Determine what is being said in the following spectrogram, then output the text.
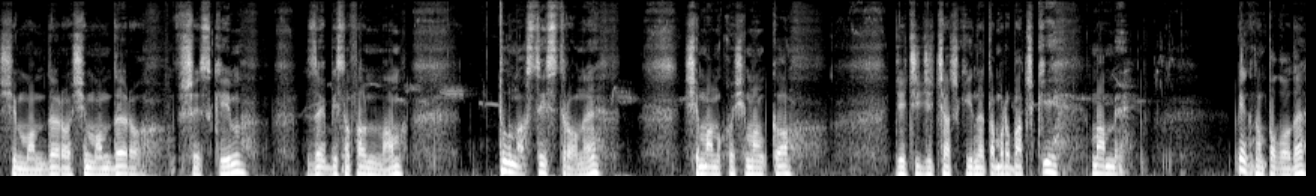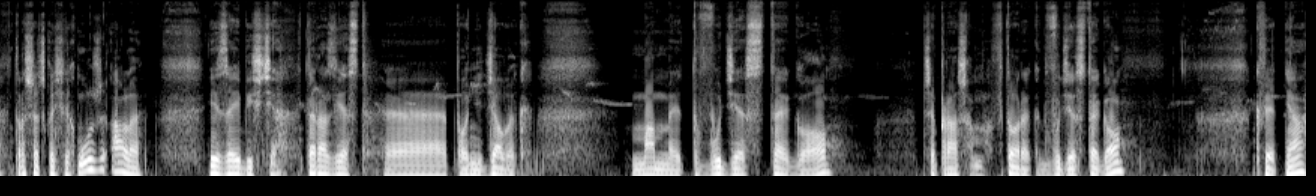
Siemandero, siemandero wszystkim. Zajebistą falę mam. Tu na z tej strony. Siemanko, siemanko. Dzieci, dzieciaczki, inne tam robaczki. Mamy piękną pogodę. Troszeczkę się chmurzy, ale jest zajebiście. Teraz jest e, poniedziałek. Mamy 20. Przepraszam, wtorek 20 kwietnia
